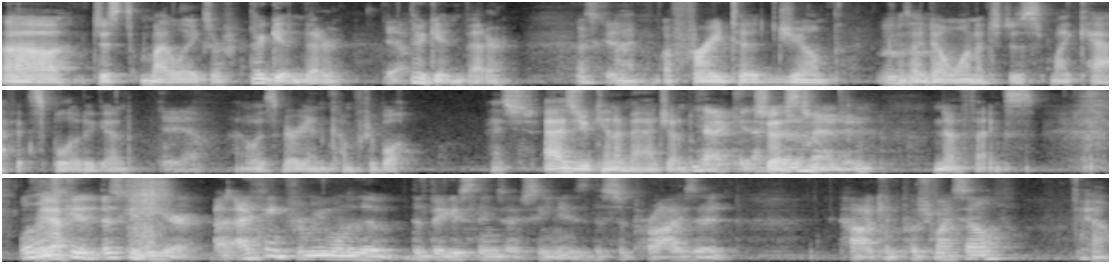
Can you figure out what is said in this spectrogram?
uh, just my legs are they're getting better. Yeah. They're getting better. That's good. I'm afraid to jump because I Mm-hmm. don't want it to just my calf explode again. yeah. That was very uncomfortable, as as you can imagine. Yeah, I can, I just could imagine. no thanks. Well, that's Yeah. good. That's good to hear. I, I think for me, one of the the biggest things I've seen is the surprise at how I can push myself Yeah.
